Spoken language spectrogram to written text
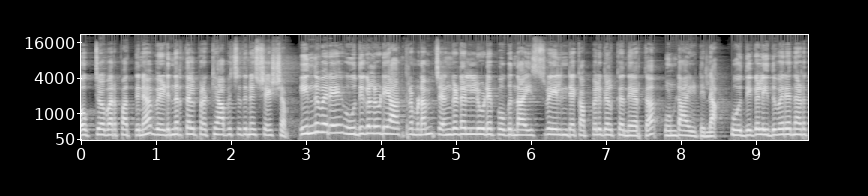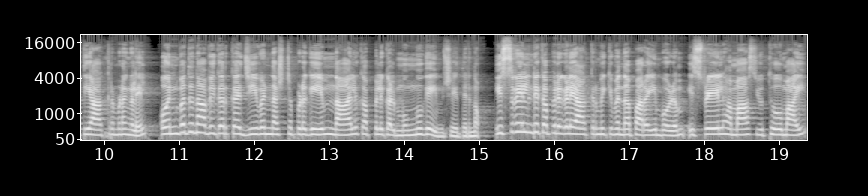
ഒക്ടോബർ പത്തിന് വെടിനിർത്തൽ പ്രഖ്യാപിച്ചതിനു ശേഷം ഇന്നുവരെ ഹൂതികളുടെ ആക്രമണം ചെങ്കടലിലൂടെ പോകുന്ന ഇസ്രയേലിന്റെ കപ്പലുകൾക്ക് നേർക്ക് ഉണ്ടായിട്ടില്ല. ഹൂതികൾ ഇതുവരെ നടത്തിയ ആക്രമണങ്ങളിൽ ഒൻപത് നാവികർക്ക് ജീവൻ നഷ്ടപ്പെടുകയും നാല് കപ്പലുകൾ മുങ്ങുകയും ചെയ്തിരുന്നു. ഇസ്രയേലിന്റെ കപ്പലുകളെ ആക്രമിക്കുമെന്ന് പറയുമ്പോഴും ഇസ്രയേൽ ഹമാസ് യുദ്ധവുമായി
